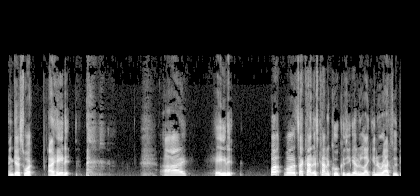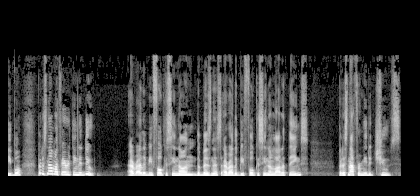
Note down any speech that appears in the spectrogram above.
And guess what? I hate it. I hate it. Well, well, it's kind of it's kind of cool because you get to like interact with people, but it's not my favorite thing to do. I'd rather be focusing on the business. I'd rather be focusing on a lot of things, but it's not for me to choose.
